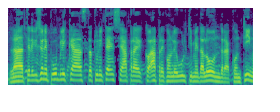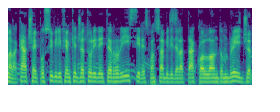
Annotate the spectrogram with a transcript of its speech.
La televisione pubblica statunitense apre, apre, con le ultime da Londra, continua la caccia ai possibili fiancheggiatori dei terroristi responsabili dell'attacco al London Bridge.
